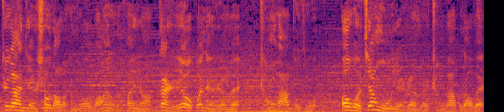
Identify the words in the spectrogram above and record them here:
这个案件受到了很多网友的欢迎，但是也有观点认为惩罚不足，包括江母也认为惩罚不到位。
